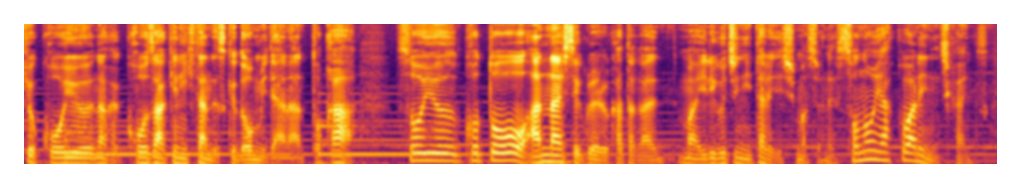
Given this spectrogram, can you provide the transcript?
今日こういうなんか口座開けに来たんですけどみたいなとかそういうことを案内してくれる方が、まあ、入り口にいたりしますよね。その役割に近いんですか、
